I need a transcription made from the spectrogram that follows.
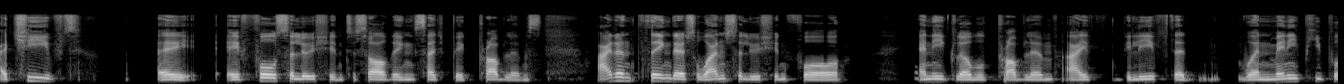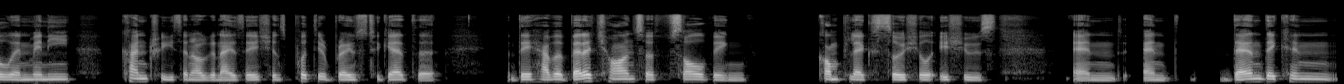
achieved a a full solution to solving such big problems. I don't think there's one solution for any global problem. I believe that when many people and many countries and organizations put their brains together, they have a better chance of solving complex social issues and and then they can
